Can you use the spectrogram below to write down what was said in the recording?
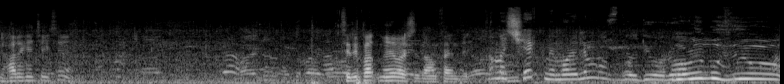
Bir hareket çeksene. Trip atmaya başladı hanımefendi. Ama çekme moralim bozuluyor diyorum. Moralim bozuyor.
